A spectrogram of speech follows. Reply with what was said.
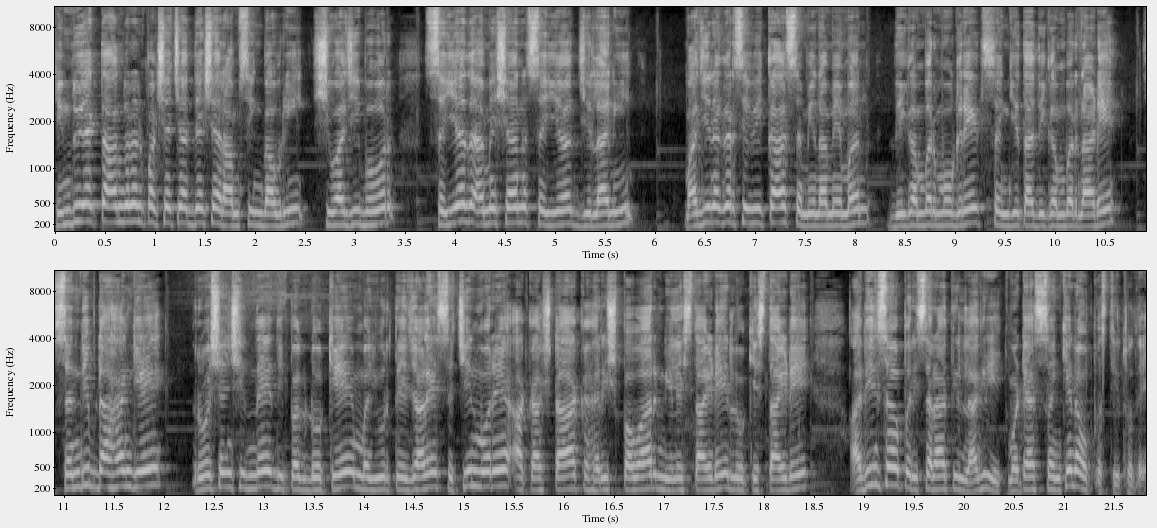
हिंदू एकता आंदोलन पक्षाचे अध्यक्ष रामसिंग बावरी शिवाजी भोर सय्यद अमेशन सय्यद जिलानी माजी नगरसेविका समीना मेमन दिगंबर मोगरे संगीता दिगंबर नाडे संदीप डहांगे रोशन शिंदे दीपक डोके मयूर तेजाळे सचिन मोरे आकाश टाक हरीश पवार निलेश तायडे लोकेश तायडे आदींसह परिसरातील नागरिक मोठ्या संख्येनं उपस्थित होते.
